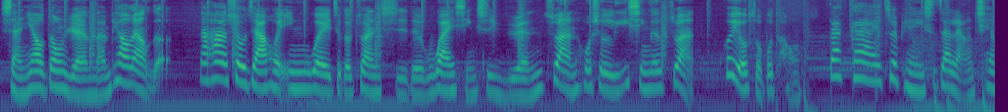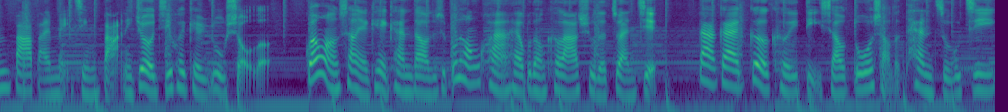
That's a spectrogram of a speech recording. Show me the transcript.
闪耀动人，蛮漂亮的。那它的售价会因为这个钻石的外形是圆钻或是梨形的钻会有所不同，大概最便宜是在两千八百美金吧，你就有机会可以入手了。官网上也可以看到，就是不同款还有不同克拉数的钻戒，大概各可以抵消多少的碳足迹。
